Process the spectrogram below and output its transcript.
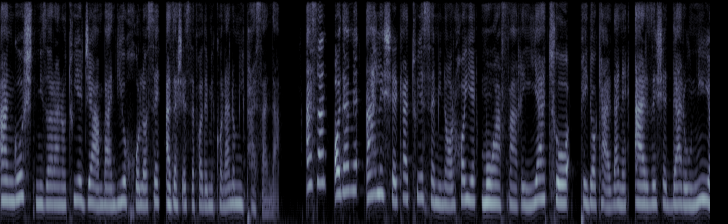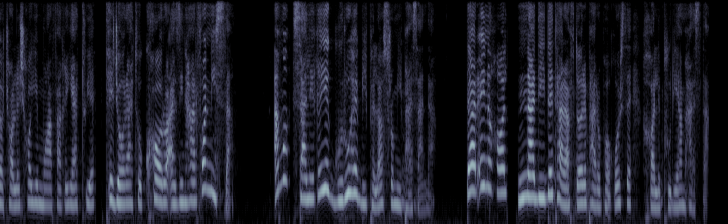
انگشت می‌ذارن و توی جمعبندی و خلاصه ازش استفاده می‌کنن و میپسندم. اصلا آدم اهل شرکت توی سمینارهای موفقیت و پیدا کردن ارزش درونی یا چالش های موفقیت توی تجارت و کار و از این حرفا نیستم. اما سلیقه گروه بی پلاس رو میپسندم. در عین حال ندیده طرفدار پروپاقرص خاله پوری هم هستم.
